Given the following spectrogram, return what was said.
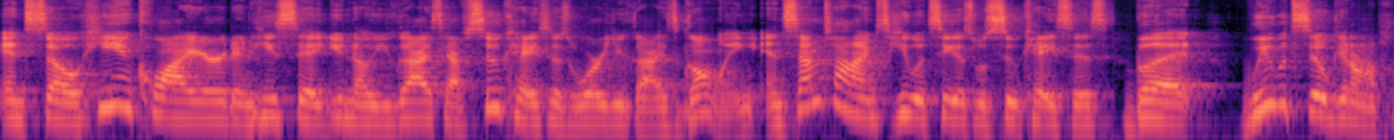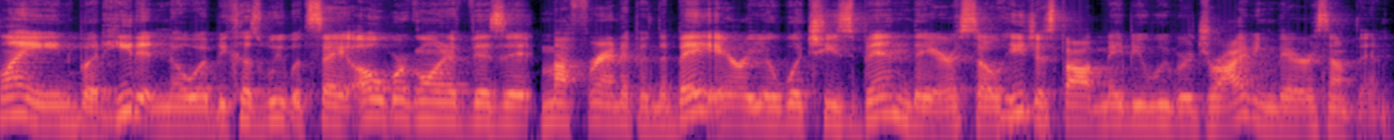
And so he inquired and he said, You know, you guys have suitcases. Where are you guys going? And sometimes he would see us with suitcases, but we would still get on a plane, but he didn't know it because we would say, Oh, we're going to visit my friend up in the Bay Area, which he's been there. So he just thought maybe we were driving there or something.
